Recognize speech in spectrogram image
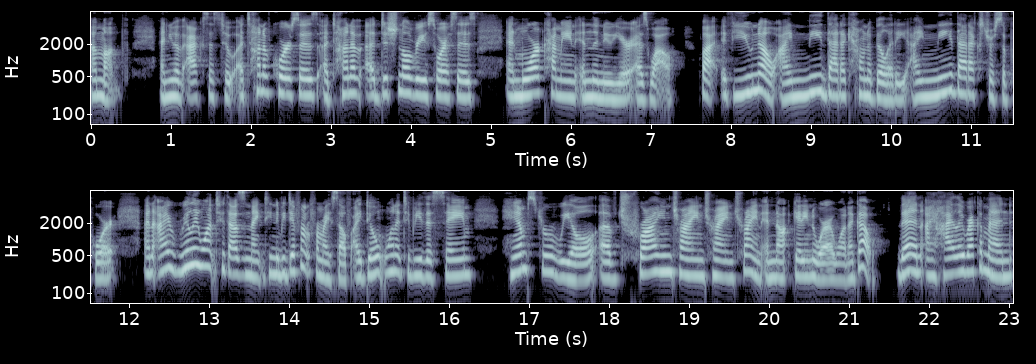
a month, and you have access to a ton of courses, a ton of additional resources, and more coming in the new year as well. But if you know I need that accountability, I need that extra support, and I really want 2019 to be different for myself, I don't want it to be the same hamster wheel of trying, trying, trying, trying, and not getting to where I want to go. Then I highly recommend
